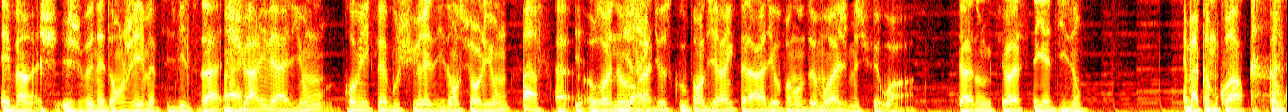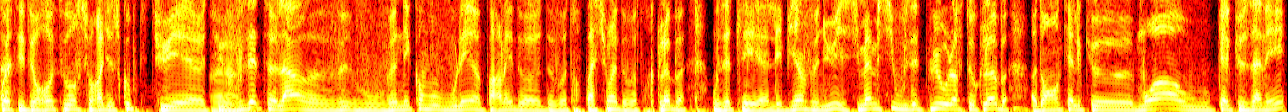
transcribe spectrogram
eh ben, je, je venais d'Angers, ma petite ville, tout ça. Ouais. Je suis arrivé à Lyon, premier club où je suis résident sur Lyon. Paf. Euh, Renault, direct. Radio Scoop en direct à la radio pendant deux mois. Je me suis fait waouh. Tu vois, donc tu vois, c'était il y a dix ans. Et bah comme quoi, comme quoi tu es de retour sur Radio Scoop, tu es tu Voilà. vous êtes là euh, vous venez quand vous voulez euh, parler de, de votre passion et de votre club, vous êtes les les bienvenus. Et si même si vous êtes plus au Loft Club euh, dans quelques mois ou quelques années,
